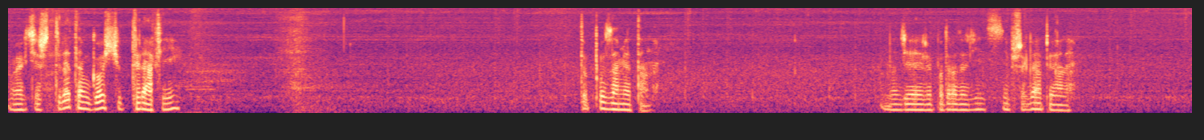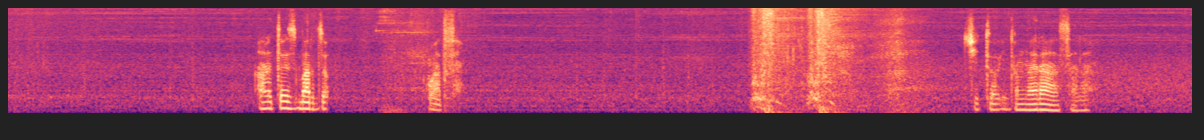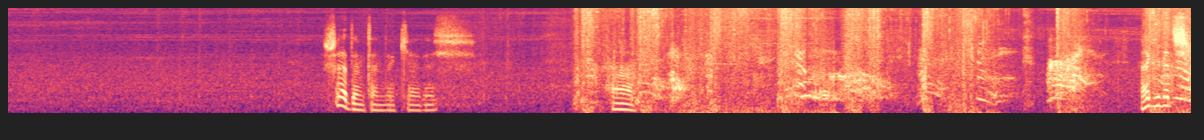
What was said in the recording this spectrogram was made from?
Bo jak cię sztyletem gościu trafi, to pozamiatane. Mam nadzieję, że po drodze nic nie przegapię, ale... Ale to jest bardzo łatwe. Ci tu idą na raz, ale... Szedłem tędy kiedyś. Jak widać,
